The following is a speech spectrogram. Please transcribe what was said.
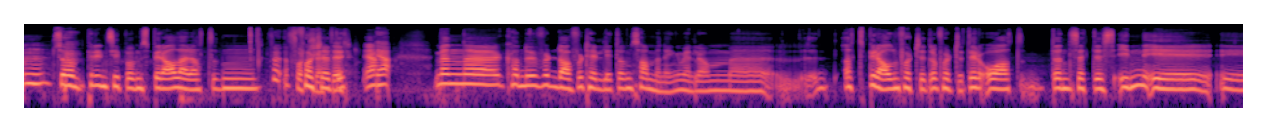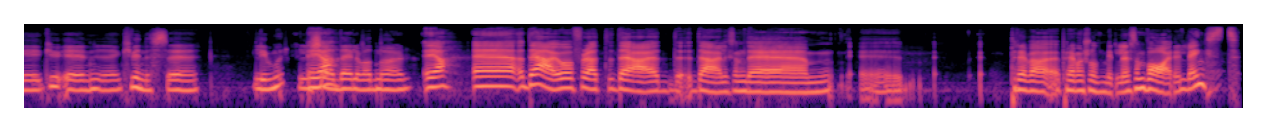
Mm, så prinsippet om spiral er at den fortsetter. fortsetter. Ja. Ja. Men uh, kan du for, da fortelle litt om sammenhengen mellom uh, at spiralen fortsetter og fortsetter, og at den settes inn i, i en kvinnes uh, livmor? Eller Ja. skjede, eller hva det nå er. Ja, eh, det er jo fordi at det er, det er liksom det eh, preva prevensjonsmiddelet som varer lengst.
